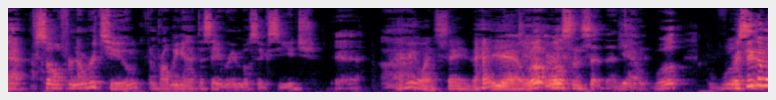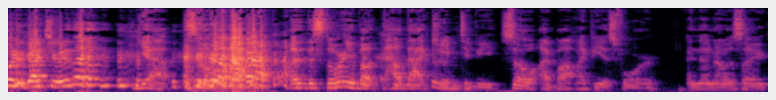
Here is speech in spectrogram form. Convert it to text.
But yeah, so for number two, I'm probably gonna have to say Rainbow Six Siege. yeah, Uh, Everyone's saying that. yeah. Wil- Wilson said that. yeah, too. we'll, we'll Was he the one who got you into that? Yeah. So uh, the story about how that came to be. So I bought my PS4, and then I was like,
